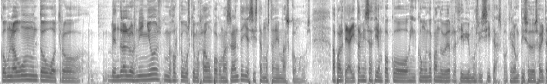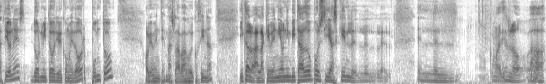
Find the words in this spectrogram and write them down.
como en algún momento u otro vendrán los niños, mejor que busquemos algo un poco más grande y así estamos también más cómodos. Aparte, ahí también se hacía un poco incómodo cuando recibíamos visitas, porque era un piso de dos habitaciones, dormitorio y comedor, punto obviamente más lavabo y cocina. Y claro, a la que venía un invitado, pues ya es que el- ¿cómo decirlo? Ah,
